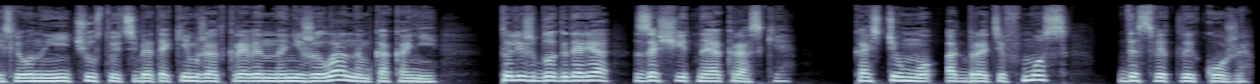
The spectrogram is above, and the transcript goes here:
Если он и не чувствует себя таким же откровенно нежеланным, как они, то лишь благодаря защитной окраске, костюму от братьев Мосс до светлой кожи.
